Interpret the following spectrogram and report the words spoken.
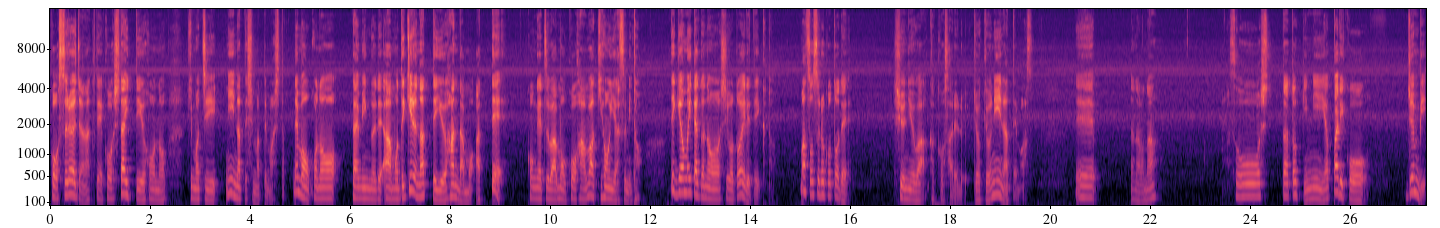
こうするじゃなくて、こうしたいっていう方の気持ちになってしまってました。でも、このタイミングで、ああ、もうできるなっていう判断もあって、今月はもう後半は基本休みと。で、業務委託の仕事を入れていくと。まあそうすることで収入は確保される状況になってます。で、なんだろうな。そうした時に、やっぱりこう、準備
